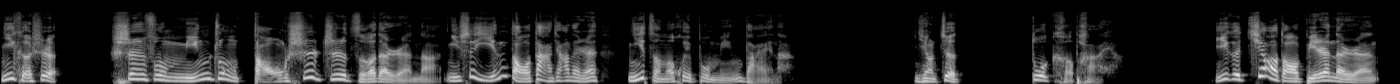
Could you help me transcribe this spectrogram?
你可是。身负民众导师之责的人呢？你是引导大家的人，你怎么会不明白呢？你想这多可怕呀！一个教导别人的人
